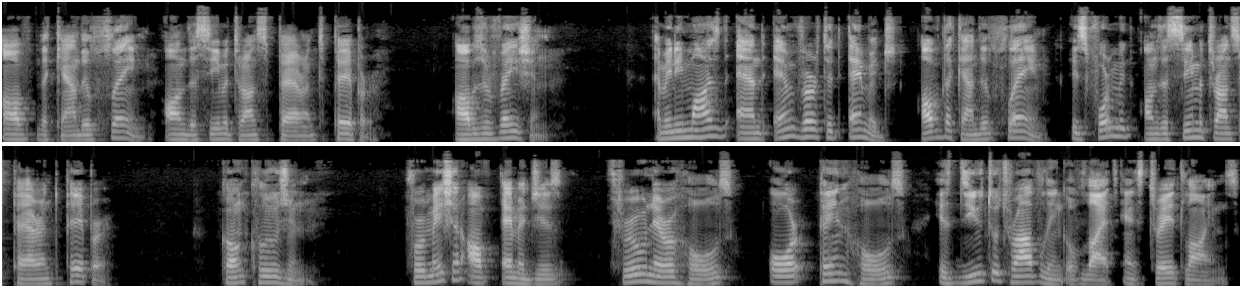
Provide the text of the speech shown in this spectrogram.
of the candle flame on the semi-transparent paper. Observation A minimized and inverted image of the candle flame is formed on the semi-transparent paper. Conclusion Formation of images through narrow holes or pinholes is due to traveling of light in straight lines.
